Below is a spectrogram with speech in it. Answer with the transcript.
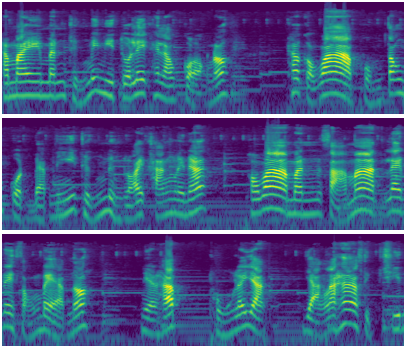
ทำไมมันถึงไม่มีตัวเลขให้เรากรอกเนาะเท่ากับว่าผมต้องกดแบบนี้ถึง 100 ครั้งเลยนะ เพราะว่ามันสามารถแลกได้ 2 แบบเนาะเนี่ยครับถุงละอย่าง อย่างละ 50 ชิ้น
